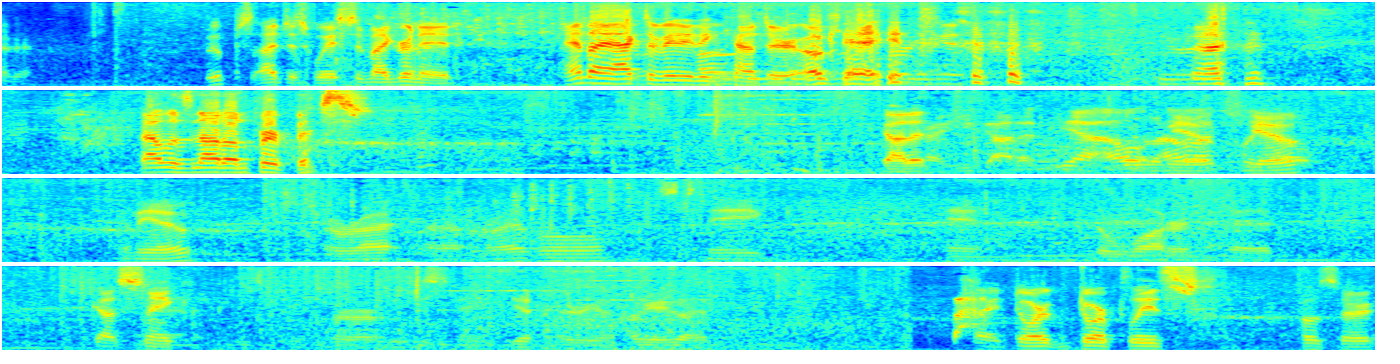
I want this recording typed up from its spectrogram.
Okay. Oops, I just wasted my grenade. And I activated encounter. Okay. that was not on purpose. Got it. Alright, you got it. Yeah, I'll, Let me I'll out. Let me out. Let me out. Arri- uh, arrival, snake, and the water in the head. Got snake. And he's looking for snake. Yep, there we go. Okay, go ahead. Alright, door, door, please. Oh, sorry.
